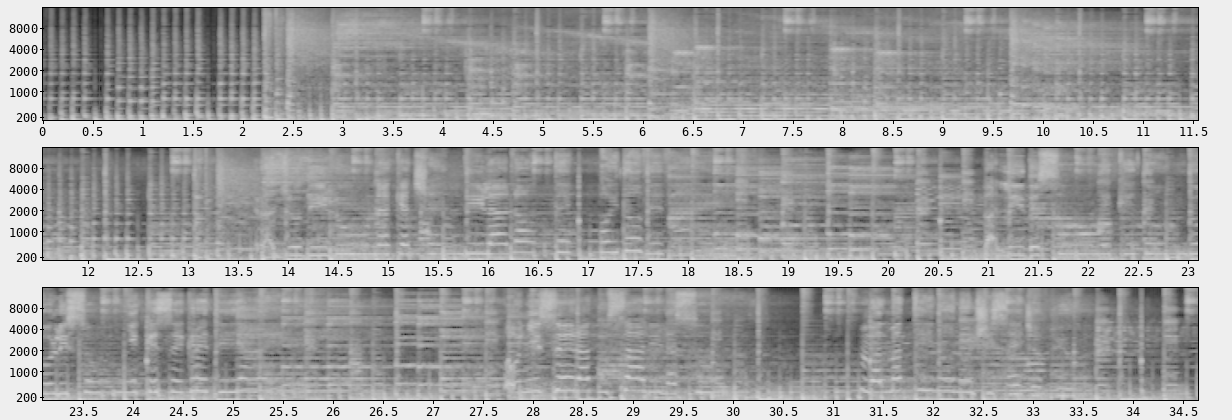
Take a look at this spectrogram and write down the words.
Che accendi la notte, poi dove vai? Pallido sole che dondoli sogni, che segreti hai? Ogni sera tu sali lassù, ma al mattino non ci sei già più.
